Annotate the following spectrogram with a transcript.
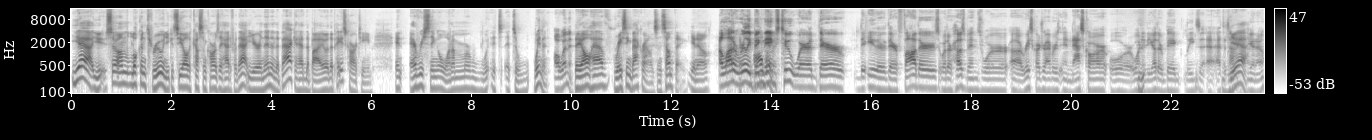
yeah, you, so I'm looking through, and you can see all the custom cars they had for that year, and then in the back it had the bio of the pace car team, and every single one of them are it's it's a women. All women. They all have racing backgrounds and something, you know. a lot of really big all names too, where their they- either their fathers or their husbands were uh, race car drivers in NASCAR or one of the other big leagues at, at the time. Yeah. you know,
